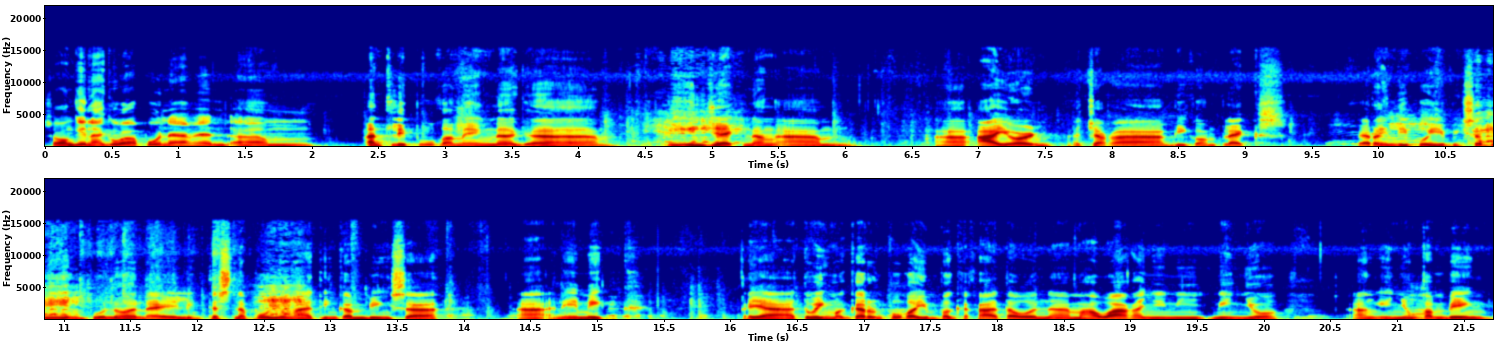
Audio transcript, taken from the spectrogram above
So ang ginagawa po namin, um, monthly po kaming nag ah, ng um, ah, iron at saka B-complex. Pero hindi po ibig sabihin po noon ay ligtas na po yung ating kambing sa ah, anemic. Kaya tuwing magkaroon po kayong pagkakataon na mahawakan ni- ninyo ang inyong kambing,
